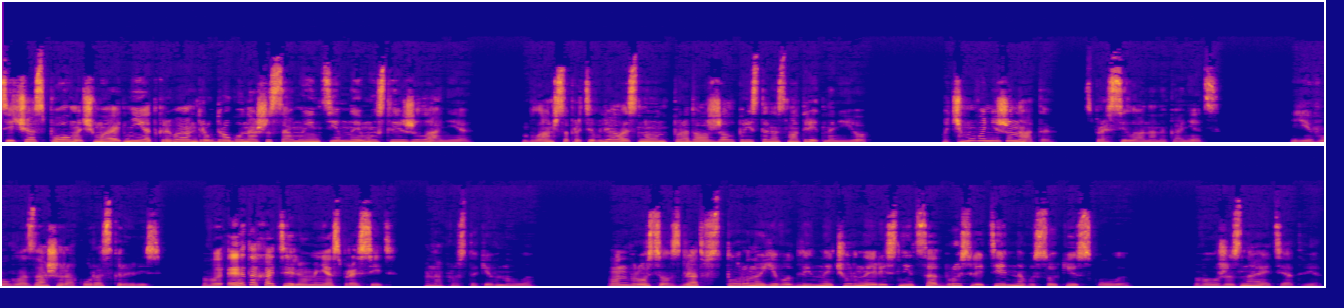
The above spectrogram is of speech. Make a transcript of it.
Сейчас полночь, мы одни, открываем друг другу наши самые интимные мысли и желания. Бланш сопротивлялась, но он продолжал пристально смотреть на нее. «Почему вы не женаты?» – спросила она наконец. Его глаза широко раскрылись. «Вы это хотели у меня спросить?» Она просто кивнула. Он бросил взгляд в сторону, его длинные черные ресницы отбросили тень на высокие скулы. «Вы уже знаете ответ».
